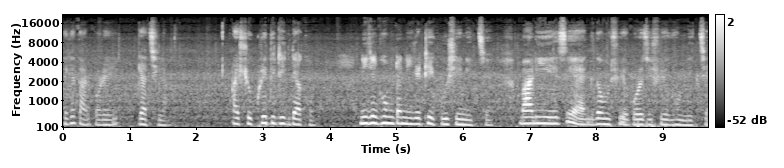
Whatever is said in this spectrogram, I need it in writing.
থেকে তারপরে গেছিলাম। আর সুকৃতি ঠিক দেখো, নিজের ঘুমটা নিজে ঠিক পুষিয়ে নিচ্ছে। বাড়ি এসে একদম শুয়ে পড়েছে, শুয়ে ঘুম দিচ্ছে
